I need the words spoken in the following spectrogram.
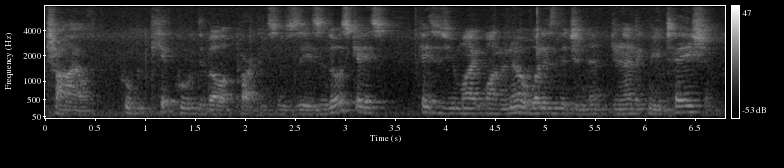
child, who, who develop Parkinson's disease. In those case, cases, you might want to know what is the gene genetic mutation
